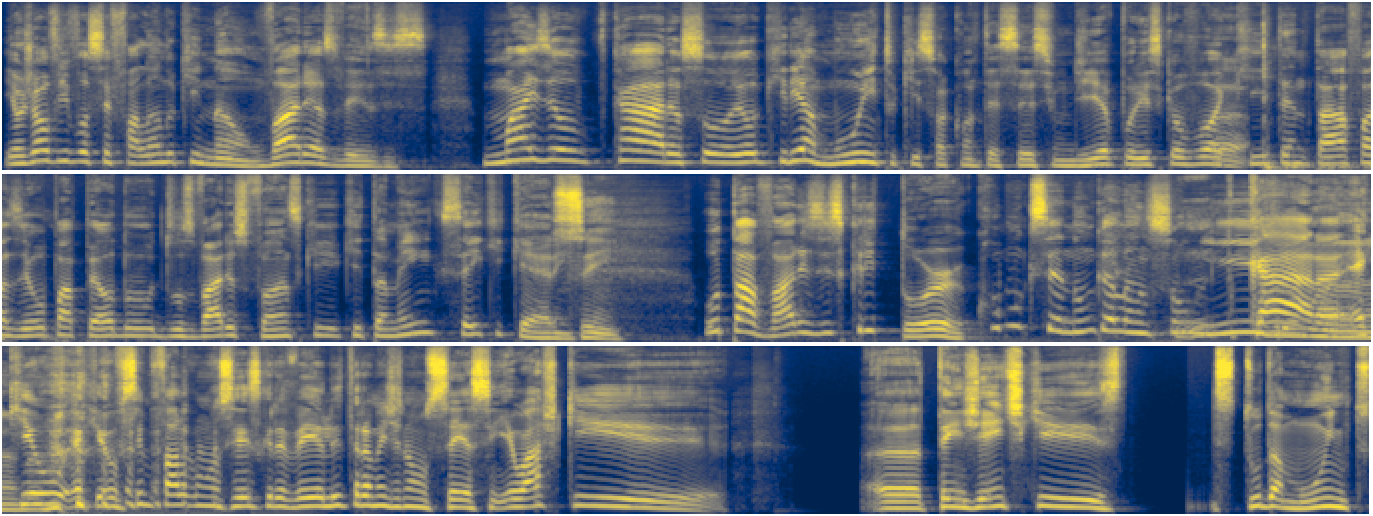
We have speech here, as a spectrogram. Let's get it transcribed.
eu já ouvi você falando que não várias vezes. Mas eu, cara, eu sou, eu queria muito que isso acontecesse um dia, por isso que eu vou Ah. aqui tentar fazer o papel do- dos vários fãs que, que também sei que querem. Sim. O Tavares, escritor. Como que você nunca lançou um livro? Cara, é mano? que, eu, é que eu sempre falo com você escrever, eu literalmente não sei, assim, eu acho que ah, tem gente que es- estuda muito,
